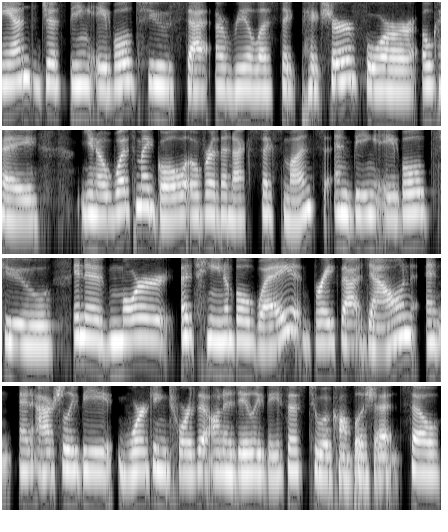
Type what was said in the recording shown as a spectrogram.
and just being able to set a realistic picture for, okay, you know, what's my goal over the next six months and being able to, in a more attainable way, break that down and, and actually be working towards it on a daily basis to accomplish it. So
